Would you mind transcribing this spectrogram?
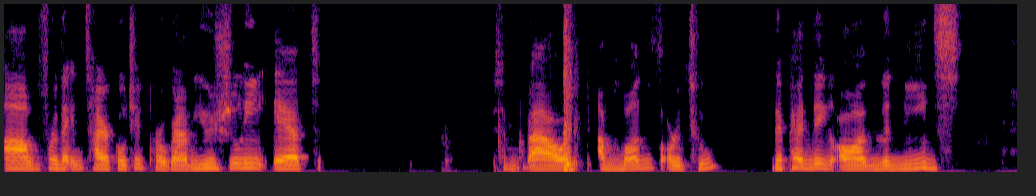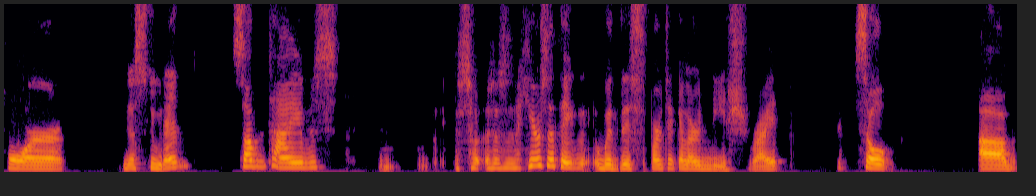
um for the entire coaching program. Usually it it's about a month or two, depending on the needs for the student. Sometimes so, so here's the thing with this particular niche, right? So um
